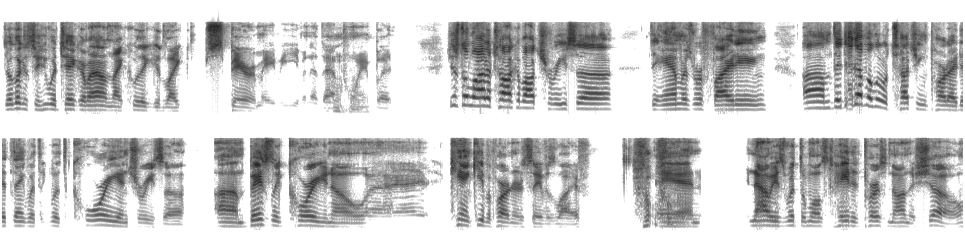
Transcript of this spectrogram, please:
they're looking to see who would take them out, and like who they could like spare, maybe even at that Mhm. point. But just a lot of talk about Teresa. The Amas were fighting. Um, they did have a little touching part, I did think, with with Corey and Teresa. Um, basically, Corey, you know, uh, can't keep a partner to save his life, and now he's with the most hated person on the show.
